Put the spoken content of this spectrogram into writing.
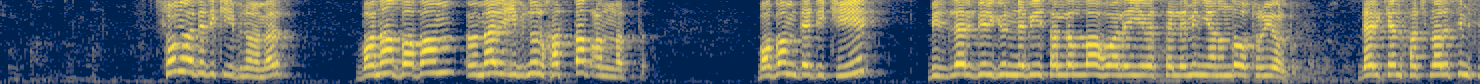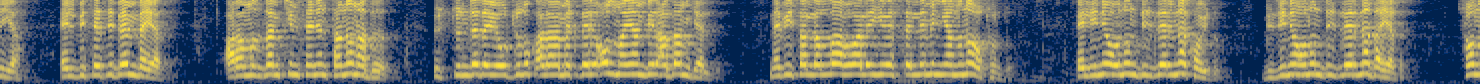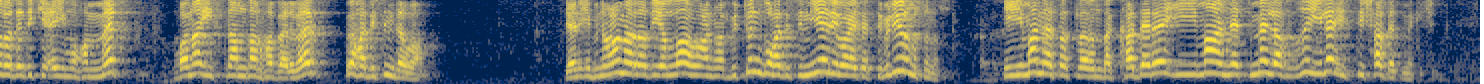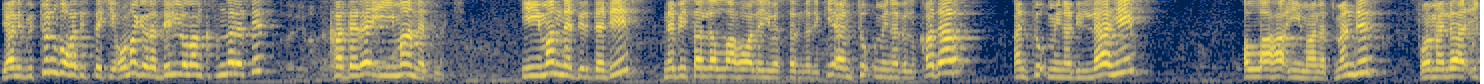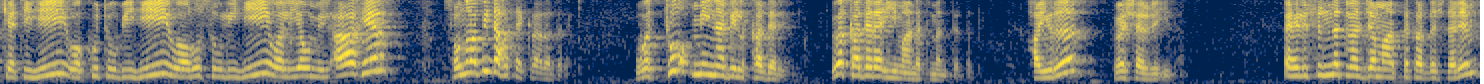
Sonra dedi ki İbn Ömer bana babam Ömer İbnül Hattab anlattı. Babam dedi ki bizler bir gün Nebi sallallahu aleyhi ve sellemin yanında oturuyorduk. Derken saçları simsiyah, elbisesi bembeyaz. Aramızdan kimsenin tanımadığı, üstünde de yolculuk alametleri olmayan bir adam geldi. Nebi sallallahu aleyhi ve sellemin yanına oturdu. Elini onun dizlerine koydu. Dizini onun dizlerine dayadı. Sonra dedi ki ey Muhammed bana İslam'dan haber ver ve hadisin devamı. Yani İbn Ömer radıyallahu anh bütün bu hadisi niye rivayet etti biliyor musunuz? İman esaslarında kadere iman etme lafzı ile istişat etmek için. Yani bütün bu hadisteki ona göre delil olan kısım neresi? Kadere iman etmek. İman nedir dedi? Nebi sallallahu aleyhi ve sellem dedi ki en tu'mine bil kader en tu'mine billahi Allah'a iman etmendir ve melaiketihi ve kutubihi ve rusulihi vel yevmil ahir sonra bir daha tekrar ederek ve tu'mine bil kaderi ve kadere iman etmendir dedi. Hayrı ve şerri ile. Ehli sünnet vel cemaatte kardeşlerim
